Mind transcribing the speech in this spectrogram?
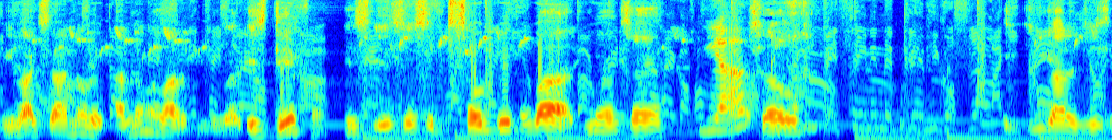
He likes it. I know that. I know a lot of people love it. It's different. It's, it's just a totally different vibe. You know what I'm saying? Yeah. So you gotta just.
